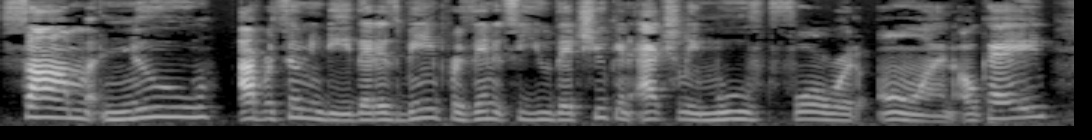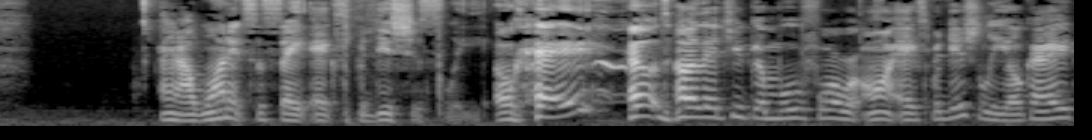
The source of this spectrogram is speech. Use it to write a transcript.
some new opportunity that is being presented to you that you can actually move forward on, okay? And I wanted to say expeditiously, okay? so that you can move forward on expeditiously, okay?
